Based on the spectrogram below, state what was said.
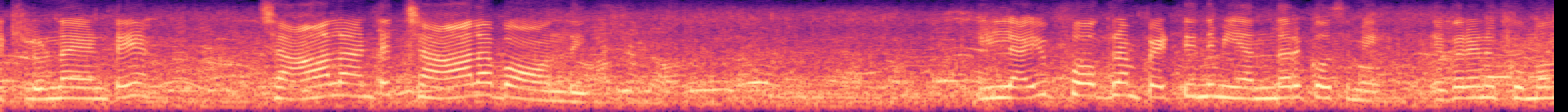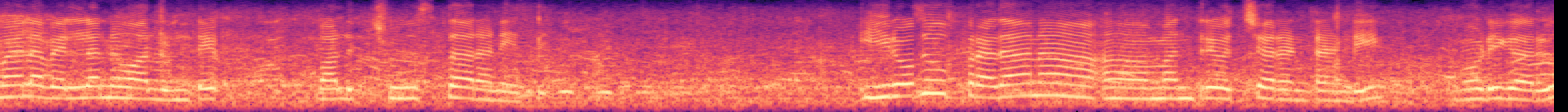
ఎట్లున్నాయంటే చాలా అంటే చాలా బాగుంది. ఈ లైవ్ ప్రోగ్రామ్ పెట్టింది మీ అందరి కోసమే. ఎవరైనా కుంభమేళ వెళ్ళని వాళ్ళు ఉంటే వాళ్ళు చూస్తారనేది ఈరోజు ప్రధాన మంత్రి వచ్చారంటండి మోడీ గారు.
